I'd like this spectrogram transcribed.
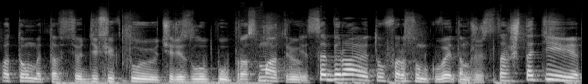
Потом это все дефектую через лупу, просматриваю. Собираю эту форсунку в этом же штативе.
